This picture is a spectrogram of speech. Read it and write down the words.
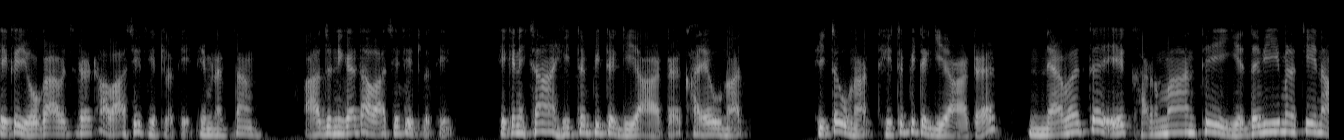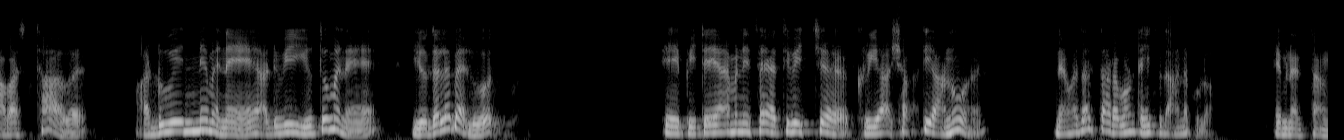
ඒක යෝගාවචරයට අවාසියට හිටලා තියෙනවා. එහෙම නැත්නම් ආධුනිකයට අවාසියට හිටලා තියෙනවා. ඒක නිසා හිත පිට ගියාට, කය උනත්, හිත උනත්, හිත පිට ගියාට නැවත ඒ කර්මාන්තයේ යෙදවීමන තියෙන අවස්ථාව අඩු වෙන්නෙම නෑ, අඩු විය යුතුයම නෑ. යොදලා බැලුවොත් ඒ පිට යාම නිසා ඇතිවෙච්ච ක්‍රියාශක්තිය අනුව නැවතත් අරමුණට හිත දාන්න පුළුවන්. එහෙම නැත්නම්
